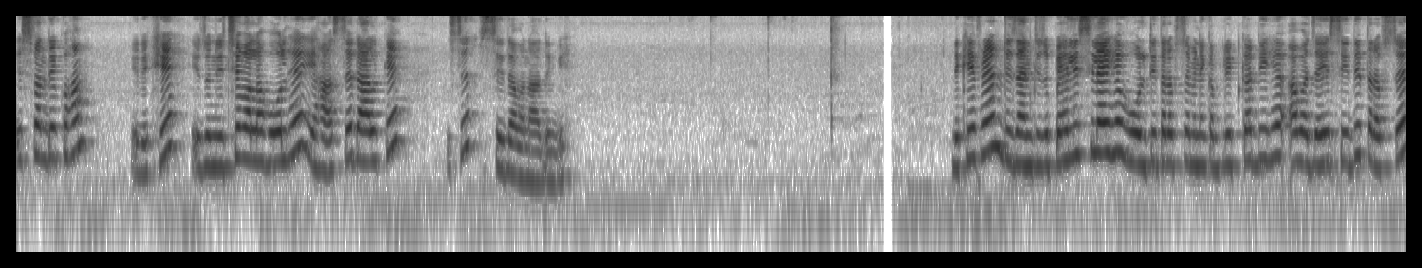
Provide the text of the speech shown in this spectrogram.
इस फंदे को हम, ये देखिए, ये जो नीचे वाला होल है, ये हाथ से डाल के इसे सीधा बना देंगे। देखिए फ्रेंड, डिज़ाइन की जो पहली सिलाई है, वो उल्टी तरफ़ से मैंने कंप्लीट कर दी है। अब आ जाइए सीधी तरफ़ से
